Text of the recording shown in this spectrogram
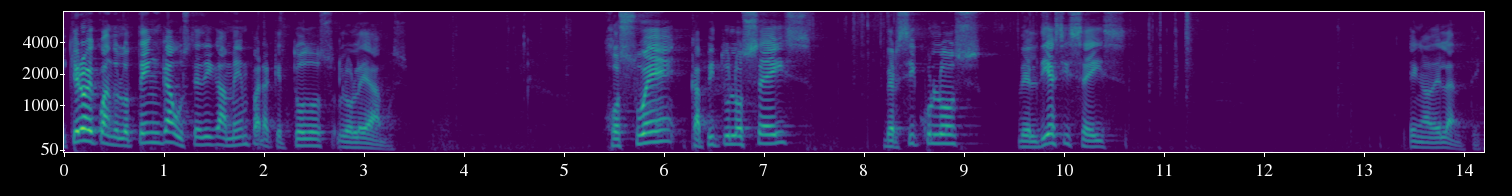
Y quiero que cuando lo tenga usted diga amén para que todos lo leamos. Josué capítulo 6, versículos del 16 en adelante.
